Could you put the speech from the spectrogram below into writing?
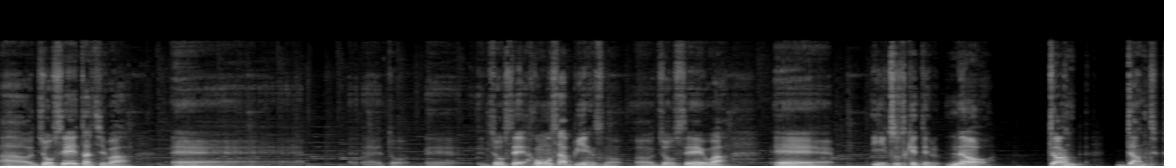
あ女性たちは、えーえーとえー、女性ホモ・サピエンスの女性は、えー、言い続けてる No! Don't! Don't!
